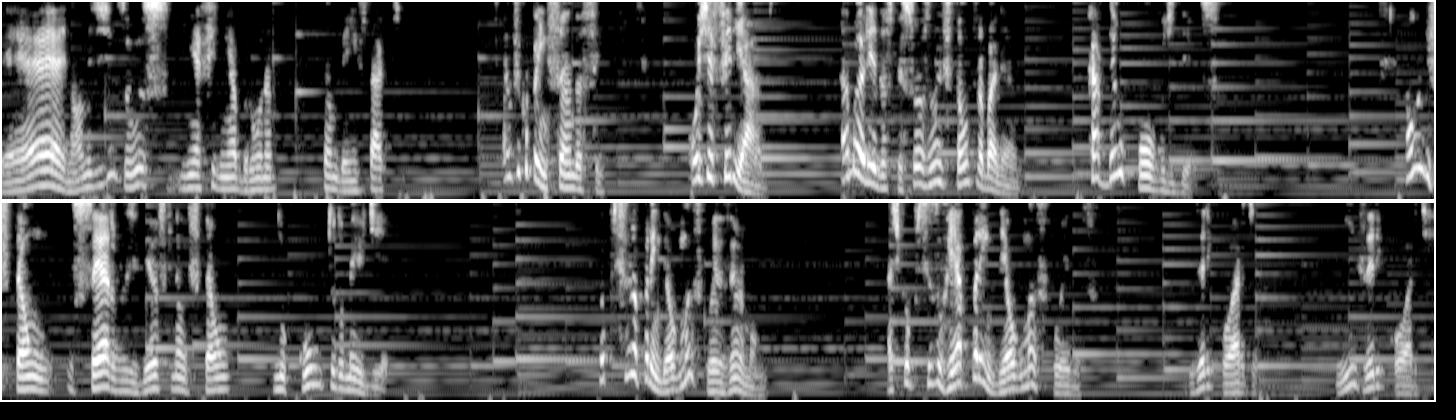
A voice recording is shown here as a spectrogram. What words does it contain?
É, em nome de Jesus. Minha filhinha Bruna também está aqui. Eu fico pensando assim: hoje é feriado. A maioria das pessoas não estão trabalhando. Cadê o povo de Deus? Onde estão os servos de Deus que não estão no culto do meio-dia? Eu preciso aprender algumas coisas, meu irmão. Acho que eu preciso reaprender algumas coisas. Misericórdia. Misericórdia.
